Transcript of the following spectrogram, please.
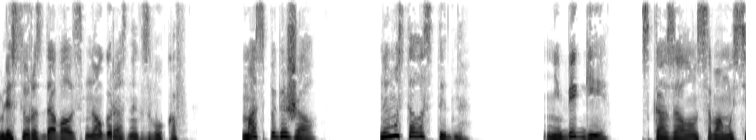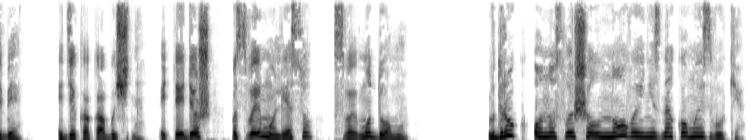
В лесу раздавалось много разных звуков. Мац побежал, но ему стало стыдно. «Не беги», — сказал он самому себе. «Иди как обычно, ведь ты идешь по своему лесу, к своему дому». Вдруг он услышал новые незнакомые звуки.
